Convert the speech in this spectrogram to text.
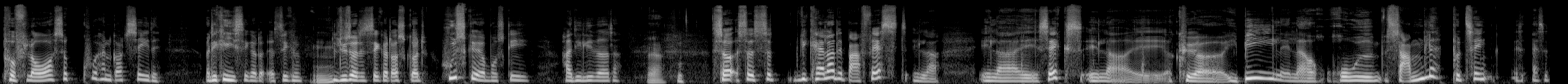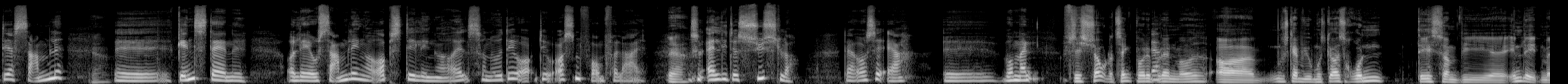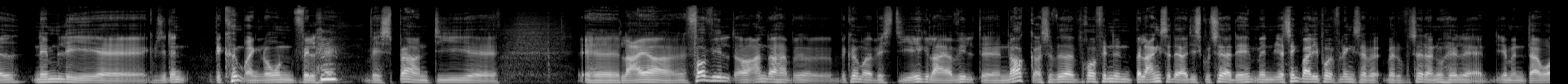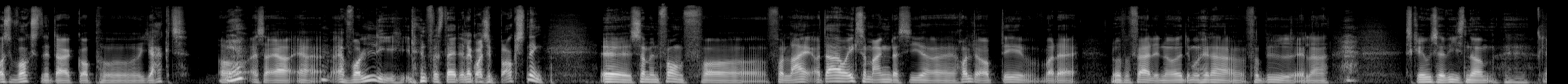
på floor, så kunne han godt se det. Og det kan I sikkert, altså det kan, mm. lytter det sikkert også godt huske, og måske har de lige været der. Ja. Så, så, så vi kalder det bare fest, eller, eller øh, sex, eller øh, at køre i bil, eller rode, samle på ting. Altså det at samle ja. øh, genstande, og lave samlinger, opstillinger og alt sådan noget, det er jo, det er jo også en form for leg. Ja. Og sådan alle de der sysler, der også er, øh, hvor man... Det er sjovt at tænke på det ja. På den måde, og nu skal vi jo måske også runde det, som vi øh, indledte med, nemlig øh, kan man sige, den bekymring, nogen vil have, mm. hvis børn de øh, øh, leger for vildt, og andre har be- bekymret, hvis de ikke leger vildt øh, nok, og så videre. Prøv at finde en balance der og diskutere det, men jeg tænker bare lige på i forlængelse af, hvad- du fortæller nu, Helle, at jamen, der er jo også voksne, der går på jagt, og Ja. altså er, er, er voldelige i den forstand, eller går til boksning, øh, som en form for, for leg. Og der er jo ikke så mange, der siger, øh, hold da op, det var da noget forfærdeligt noget, det må hellere forbyde, eller skrive til avisen om.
